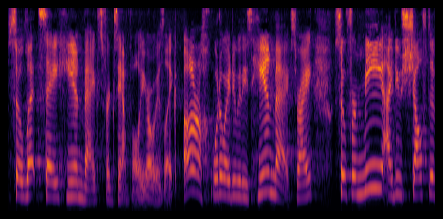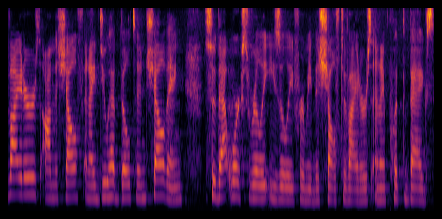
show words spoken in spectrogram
So let's say handbags, for example. You're always like, oh, what do I do with these handbags, right? So for me, I do shelf dividers on the shelf and I do have built-in shelving. So that works really easily for me, the shelf dividers, and I put the bags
